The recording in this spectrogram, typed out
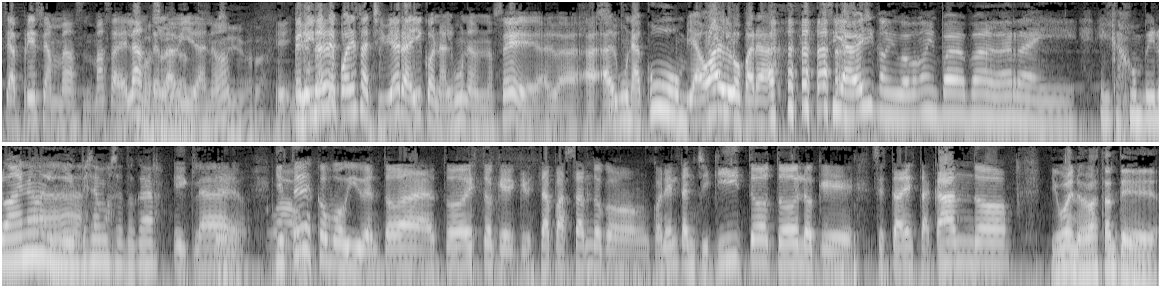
se aprecian más, más adelante Más en la adelante. vida, ¿no? Sí, verdad. Eh, Pero ¿y no te pones a chiviar ahí con alguna, no sé, a- alguna cumbia o algo para... Sí, a veces con mi papá, con mi papá agarra eh, el cajón peruano Ah. y empezamos a tocar. y claro. ¿Y ustedes cómo viven toda, todo esto que, que está pasando con, con él tan chiquito, todo lo que se está destacando? Y bueno, es bastante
